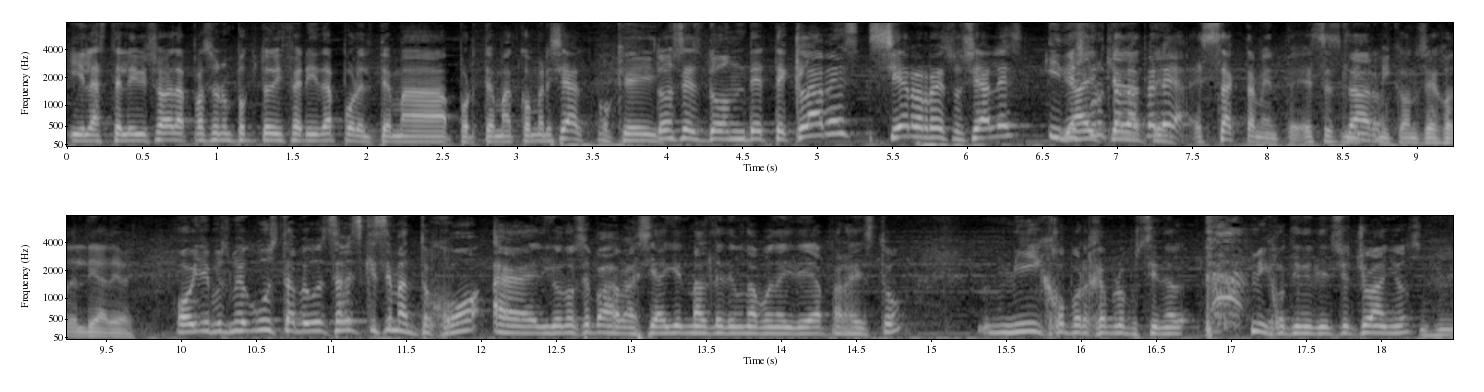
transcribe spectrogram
y las televisoras la pasan un poquito diferida por el tema por tema comercial. Ok. Entonces, donde te claves, cierra redes sociales y disfruta la pelea. Exactamente, ese es mi- consejo del día de hoy. Oye, pues me gusta, me gusta. ¿Sabes qué se me antojó? Eh, digo, no sé para- si alguien más le dé una buena idea para esto. Mi hijo, por ejemplo, pues tiene, mi hijo tiene 18 años. Le voy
